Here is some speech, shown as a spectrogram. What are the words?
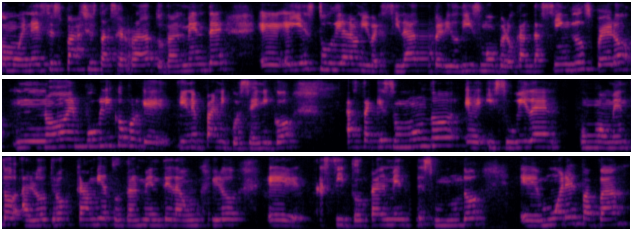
como en ese espacio está cerrada totalmente. Eh, ella estudia en la universidad periodismo, pero canta singles, pero no en público porque tiene pánico escénico hasta que su mundo eh, y su vida en un momento al otro cambia totalmente, da un giro eh, así totalmente su mundo. Muere el papá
